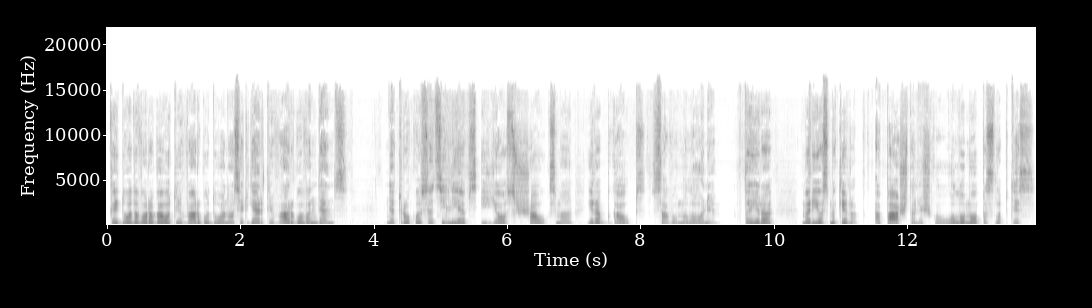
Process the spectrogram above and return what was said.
kai duodavo ragauti vargo duonos ir gerti vargo vandens, netrukus atsilieps į jos šauksmą ir apgaubs savo malonę. Tai yra Marijos Makilop apaštališko uolumo paslaptis,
